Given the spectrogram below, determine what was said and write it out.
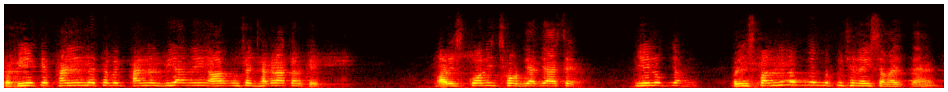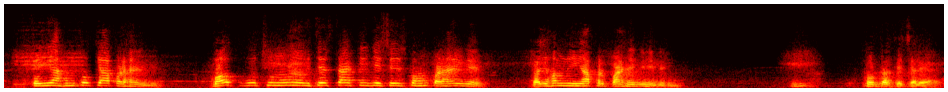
तो बीए के फाइनल में थे, भाई फाइनल दिया नहीं और उनसे झगड़ा करके। और इस कॉलेज छोड़ दिया। जैसे ये लोग जब प्रिंसिपल ही लोग कुछ नहीं समझते हैं। तो यहाँ हमको क्या पढ़ाएँगे? बहुत कुछ उन्होंने चेष्टा की, जैसे इसको हम पढ़ाएँगे। पर हम यहाँ पर पढ़ेंगे ही नहीं। छोड़ करके चले आए।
